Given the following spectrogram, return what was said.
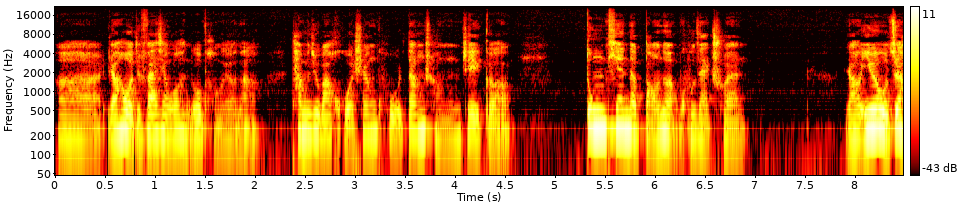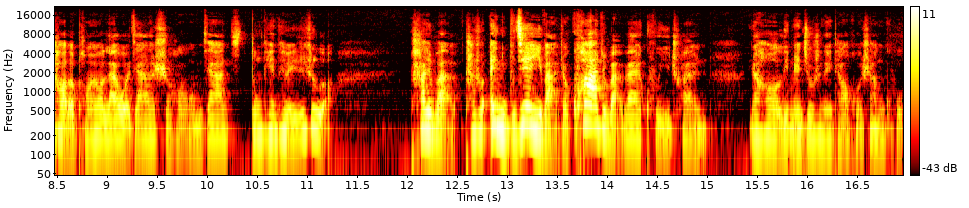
啊，然后我就发现我很多朋友呢，他们就把火山裤当成这个冬天的保暖裤在穿，然后因为我最好的朋友来我家的时候，我们家冬天特别热，他就把他说，哎，你不介意吧？这咵就把外裤一穿，然后里面就是那条火山裤，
